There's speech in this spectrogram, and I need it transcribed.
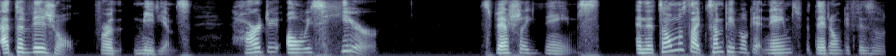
that's a visual for mediums. Hard to always hear, especially names. And it's almost like some people get names, but they don't get physical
